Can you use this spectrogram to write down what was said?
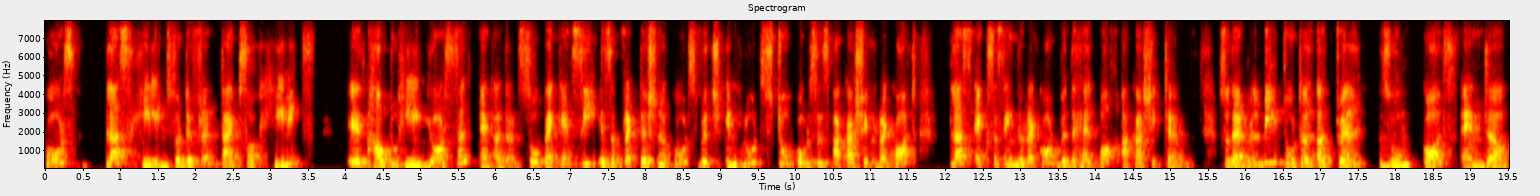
course plus healing. So different types of healings is how to heal yourself and others. So package C is a practitioner course, which includes two courses, Akashic Record plus accessing the record with the help of Akashic Tarot. So there will be total uh, 12 Zoom calls and uh,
